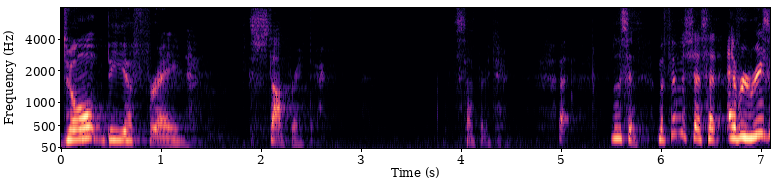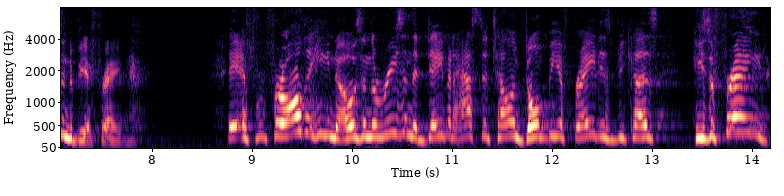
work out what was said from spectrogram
Don't be afraid. Stop right there. Stop right there. Uh, listen, Mephibosheth had every reason to be afraid. For all that he knows, and the reason that David has to tell him, don't be afraid, is because he's afraid.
